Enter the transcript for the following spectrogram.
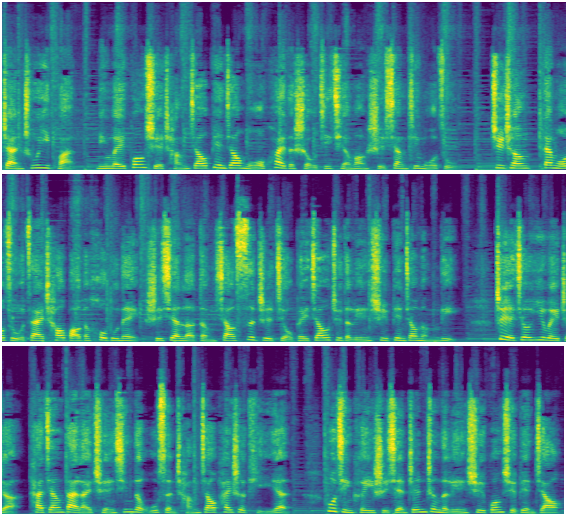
展出一款名为“光学长焦变焦模块”的手机潜望式相机模组。据称，该模组在超薄的厚度内实现了等效四至九倍焦距的连续变焦能力。这也就意味着它将带来全新的无损长焦拍摄体验，不仅可以实现真正的连续光学变焦，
